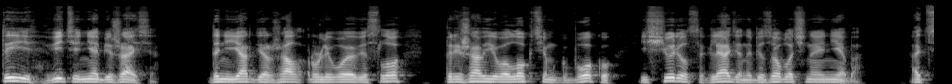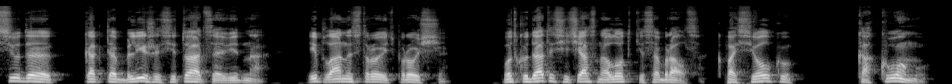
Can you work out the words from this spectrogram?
«Ты, Витя, не обижайся!» Данияр держал рулевое весло, прижав его локтем к боку и щурился, глядя на безоблачное небо. «Отсюда как-то ближе ситуация видна, и планы строить проще. Вот куда ты сейчас на лодке собрался? К поселку?» «Какому?»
